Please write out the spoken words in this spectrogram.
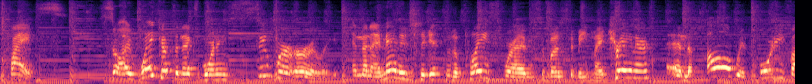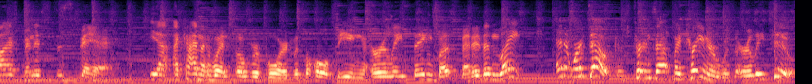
Twice. So I wake up the next morning super early, and then I manage to get to the place where I'm supposed to meet my trainer, and all with 45 minutes to spare. Yeah, I kinda went overboard with the whole being early thing, but better than late. And it worked out, because turns out my trainer was early too.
